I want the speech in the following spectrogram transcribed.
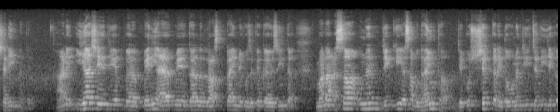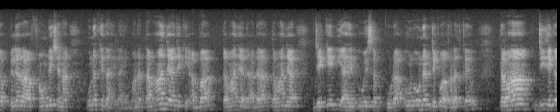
शरीक न कयो हाणे इहा शइ जीअं पहिरीं आयात में कल्ह लास्ट टाइम जेको ज़िकिर कयोसीं त माना असां उन्हनि जेकी असां ॿुधायूं था जेको शिर करे थो उन्हनि जी जॾहिं जेका पिलर आहे फाउंडेशन आहे उनखे था हिलायूं माना तव्हांजा जेके अबा तव्हांजा ॾाॾा तव्हांजा जेके बि आहिनि उहे सभु कूड़ा उन्हनि जेको आहे ग़लति कयो तव्हांजी जेका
